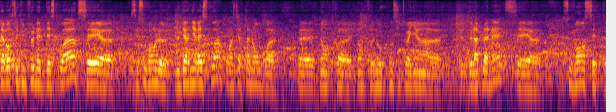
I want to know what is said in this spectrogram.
d'abord, c'est une fenêtre d'espoir. C'est euh, souvent le, dernier espoir pour un certain nombre euh, d'entre nos concitoyens euh, de, la planète. C'est souvent cette,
